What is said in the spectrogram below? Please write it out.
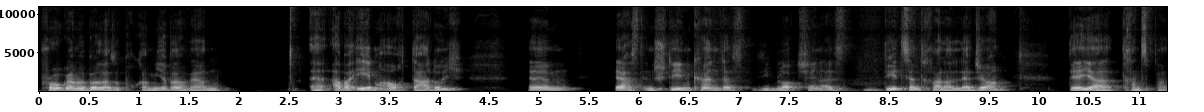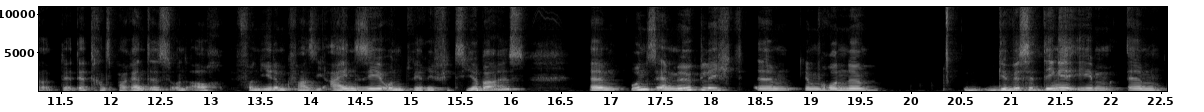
programmable, also programmierbar werden, äh, aber eben auch dadurch ähm, erst entstehen können, dass die Blockchain als dezentraler Ledger, der ja transpar der, der transparent ist und auch von jedem quasi einseh- und verifizierbar ist, ähm, uns ermöglicht ähm, im Grunde gewisse Dinge eben ähm,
